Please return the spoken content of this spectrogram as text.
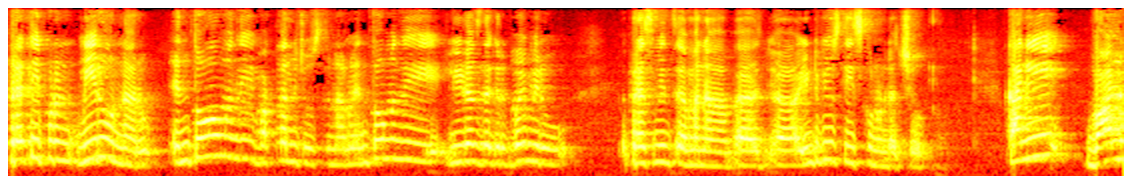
ప్రతి ఇప్పుడు మీరు ఉన్నారు. ఎంతో మంది వక్తల్ని చూస్తున్నారు. ఎంతో మంది లీడర్స్ దగ్గరికి పోయి మీరు ప్రెస్ మీన్స్ మన ఇంటర్వ్యూస్ తీసుకుని ఉండొచ్చు. కానీ వాళ్ళు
